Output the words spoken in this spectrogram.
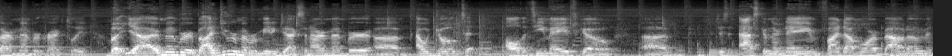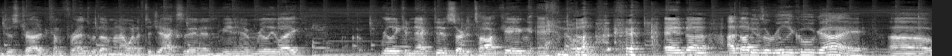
if I remember correctly. But yeah, I remember. But I do remember meeting Jackson. I remember um, I would go up to all the teammates, go uh, just ask them their name, find out more about them, and just try to become friends with them. And I went up to Jackson, and me and him really like really connected, started talking, and uh, and uh, I thought he was a really cool guy. Uh,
